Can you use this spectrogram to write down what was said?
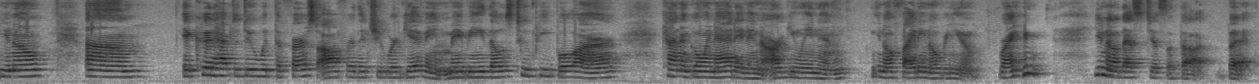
you know. Um, it could have to do with the first offer that you were giving. Maybe those two people are kind of going at it and arguing and, you know, fighting over you, right? you know, that's just a thought. But,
